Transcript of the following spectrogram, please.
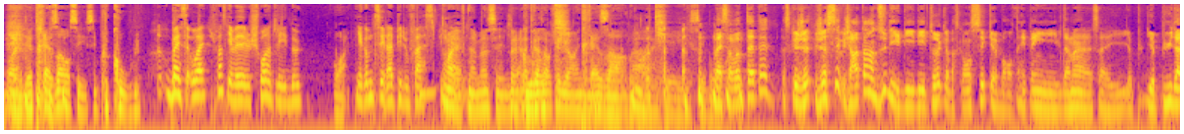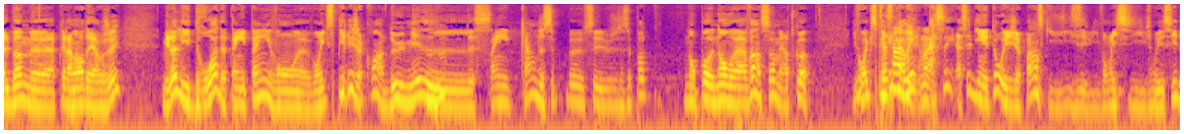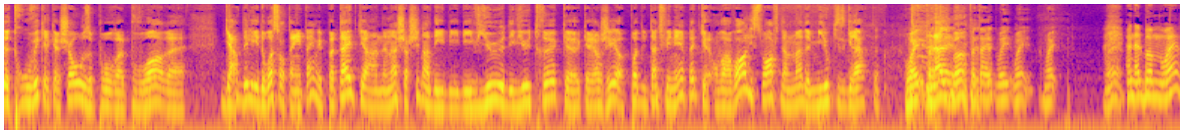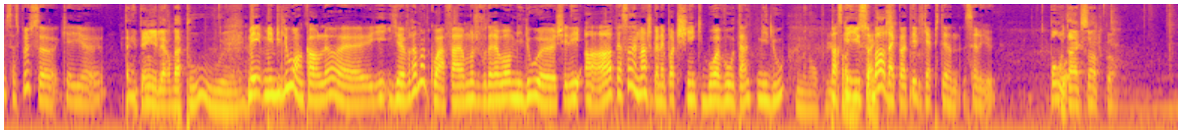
Ouais, le trésor, c'est c'est plus cool. Ben, c'est- ouais, je pense qu'il y avait le choix entre les deux. Ouais. Il y a comme tiré à pile ou face. puis, Ouais, euh, finalement, c'est le, le trésor qui a gagné. Trésor. Ouais. Ok, c'est bon. Ben, ça va peut-être être. Parce que je, je sais, j'ai entendu des, des, des trucs, là, parce qu'on sait que, bon, Tintin, évidemment, ça- il n'y a, plus- il y a plus d'album euh, après la mort de Hergé. Mais là, les droits de Tintin vont, euh, vont expirer, je crois, en 2050. Je sais, euh, je sais pas. Non, pas. Non, avant ça, mais en tout cas. Ils vont expirer quand même ouais. assez, assez bientôt et je pense qu'ils ils- ils vont, essayer, ils vont essayer de trouver quelque chose pour euh, pouvoir euh, garder les droits sur Tintin, mais peut-être qu'en allant chercher dans des, des, des vieux des vieux trucs euh, que Hergé a pas le temps de finir, peut-être qu'on va avoir l'histoire finalement de Milou qui se gratte. Ouais, L'album. peut-être, peut-être, oui, oui, oui. Un album, ouais, ça se peut, ça. euh, Tintin et l'herbe à poux. ou, euh, Mais, mais Milou, encore là, il y, a vraiment de quoi à faire. Moi, je voudrais voir Milou euh, chez les AA. Personnellement, je connais pas de chien qui boive autant que Milou. moi non plus. Parce Ah, qu'il il se barre d'à côté, le capitaine. Sérieux. Pas autant que ça en tout cas.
